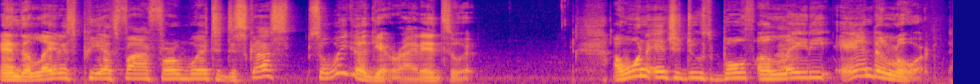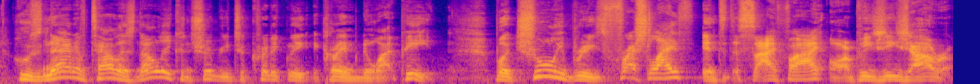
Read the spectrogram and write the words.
and the latest PS5 firmware to discuss, so we're gonna get right into it. I want to introduce both a lady and a lord whose narrative talents not only contribute to critically acclaimed new IP, but truly breathes fresh life into the sci fi RPG genre.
